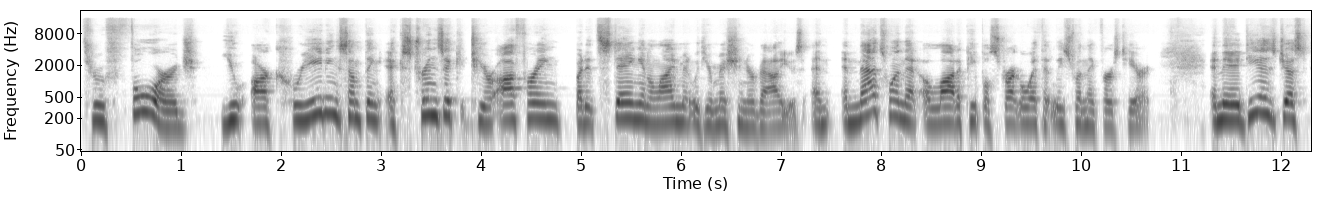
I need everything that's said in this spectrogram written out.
Through Forge, you are creating something extrinsic to your offering but it's staying in alignment with your mission or values. And and that's one that a lot of people struggle with at least when they first hear it. And the idea is just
